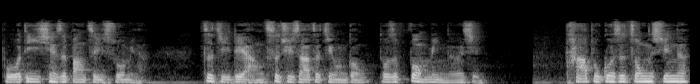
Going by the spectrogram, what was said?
伯堤先是帮自己说明了，自己两次去杀这晋文公都是奉命而行，他不过是忠心呢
